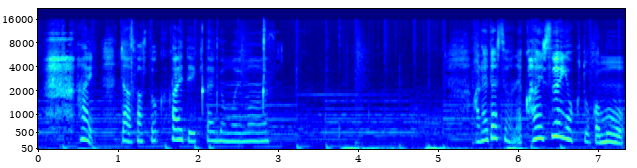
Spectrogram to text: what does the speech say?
はい。じゃあ早速書いていきたいと思います。あれですよね。海水浴とかも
